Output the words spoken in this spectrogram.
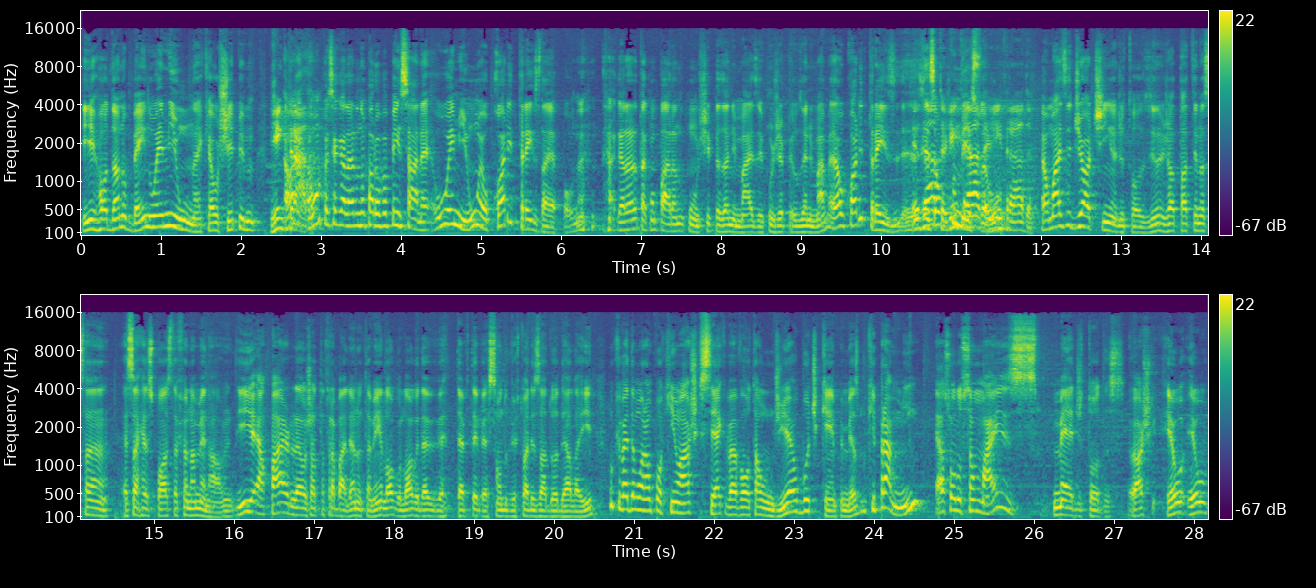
e rodando bem no M1, né? Que é o chip. De é, entrada. é uma coisa que a galera não parou pra pensar, né? O M1 é o Core 3 da Apple, né? A galera tá comparando com chips animais aí, com GPUs animais, mas é o Core 3. Esse Exato, é é o de começo. entrada, é, é um- entrada. é o mais idiotinha de todos. E já tá tendo essa, essa resposta fenomenal. E a Parallel já tá trabalhando também. Logo, logo deve, deve ter versão do virtualizador dela aí. O que vai demorar um pouquinho, eu acho que se é que vai voltar um dia, é o Bootcamp mesmo. Que pra mim é a solução mais média de todas. Eu acho que eu, eu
